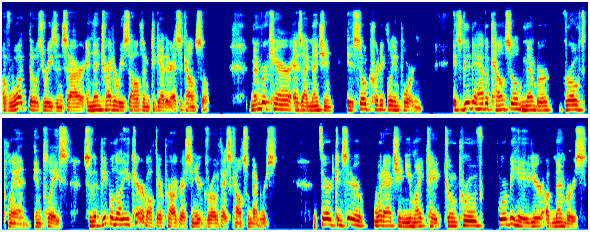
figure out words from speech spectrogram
of what those reasons are and then try to resolve them together as a council. Member care, as I mentioned, is so critically important. It's good to have a council member growth plan in place so that people know you care about their progress and your growth as council members. Third, consider what action you might take to improve poor behavior of members.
